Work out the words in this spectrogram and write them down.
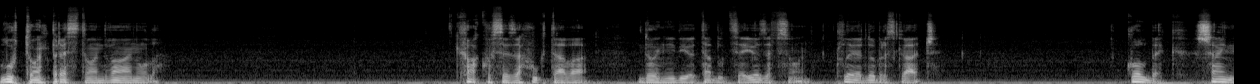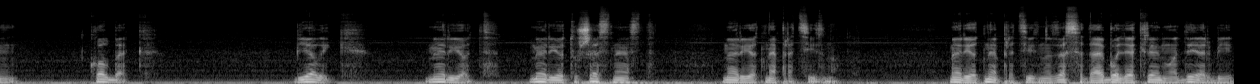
Luton Preston 2-0. Kako se zahuktava donji dio tablice Josefson. Claire dobro skače. Kolbek, Shining, Kolbek, Bielik, Meriot, Meriot u 16, Meriot neprecizno. Meriot neprecizno, za sada je bolje krenuo derbi.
